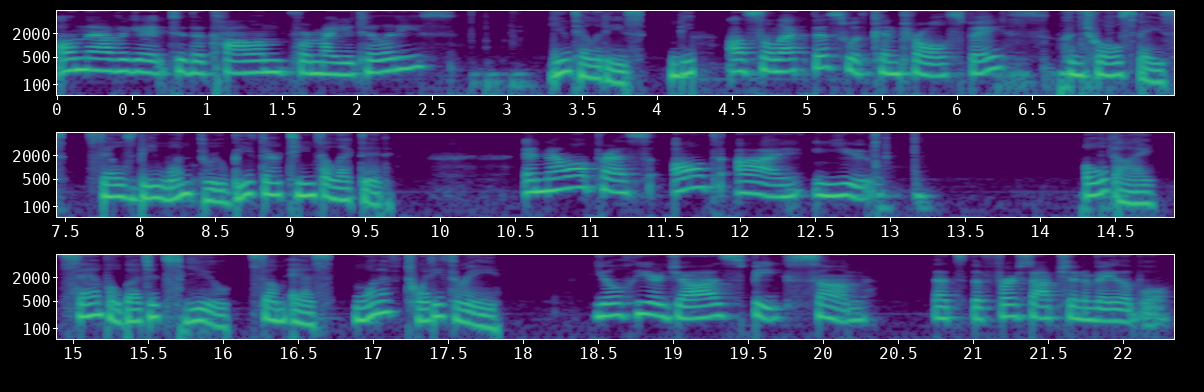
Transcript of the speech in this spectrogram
I'll navigate to the column for my utilities. Utilities. B. I'll select this with Control Space, Control space. Cells B1 through B13 selected. and now I'll press Alt-I-U. Alt I. Sample budgets U. Sum S. 1 of 23. You'll hear JAWS speak sum. That's the first option available.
